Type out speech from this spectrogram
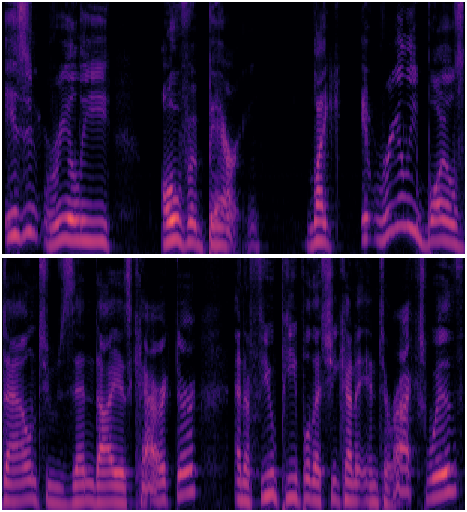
isn't really overbearing. Like, it really boils down to Zendaya's character and a few people that she kind of interacts with.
